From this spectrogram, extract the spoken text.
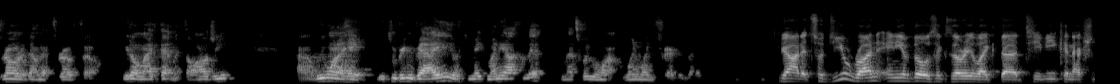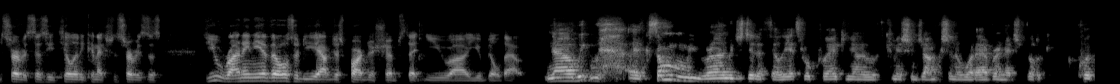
throwing it down their throat though. We don't like that mythology. Uh, we want to, hey, we can bring value, we can make money off of it, and that's what we want, win-win for everybody. Got it. So, do you run any of those auxiliary, like the TV connection services, utility connection services? Do you run any of those, or do you have just partnerships that you uh, you build out? No, we, we like some of them we run. We just did affiliates real quick, you know, with Commission Junction or whatever, and I just built a quick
